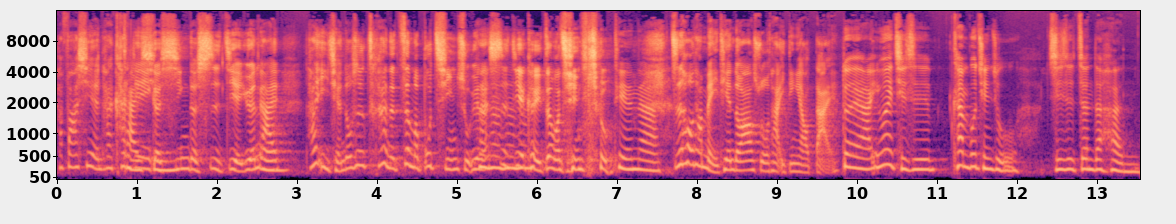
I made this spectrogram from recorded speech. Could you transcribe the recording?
他发现他看见一个新的世界，原来他以前都是看的这么不清楚，原来 世界可以这么清楚。天哪！之后他每天都要说他一定要戴。对啊，因为其实看不清楚，其实真的很。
